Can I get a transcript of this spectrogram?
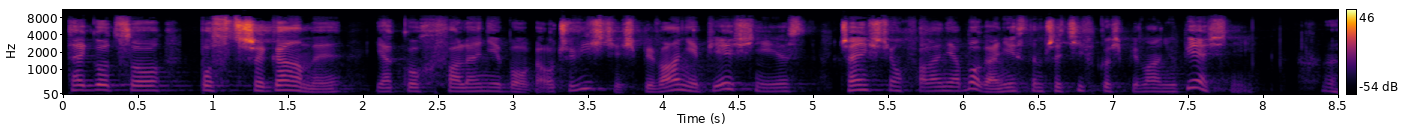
tego, co postrzegamy jako chwalenie Boga. Oczywiście śpiewanie pieśni jest częścią chwalenia Boga. Nie jestem przeciwko śpiewaniu pieśni.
